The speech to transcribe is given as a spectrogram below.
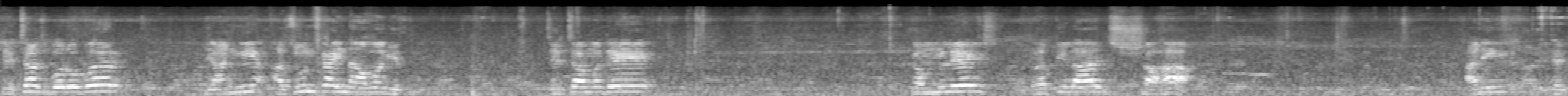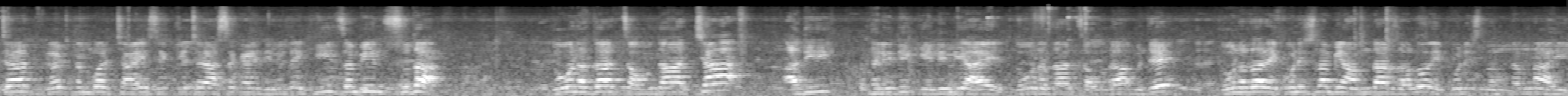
त्याच्याचबरोबर यांनी अजून काही नावं घेतली. ज्याच्यामध्ये कमलेश रतिलाल शहा आणि त्याच्यात गट नंबर चाळीस एक्केचाळीस असं काही दिलेलं आहे. ही जमीन सुद्धा दोन हजार चौदाच्या आधी खरेदी केलेली आहे. दोन हजार चौदा म्हणजे दोन हजार एकोणीसला मी आमदार झालो एकोणीस नंतर नाही.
